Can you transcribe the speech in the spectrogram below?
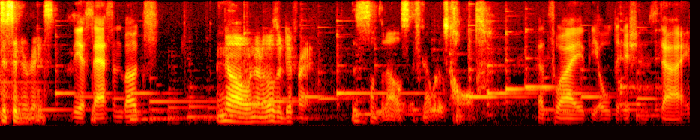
disintegrates. The assassin bugs. No, no, no, those are different. This is something else. I forgot what it was called. That's why the old editions died.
